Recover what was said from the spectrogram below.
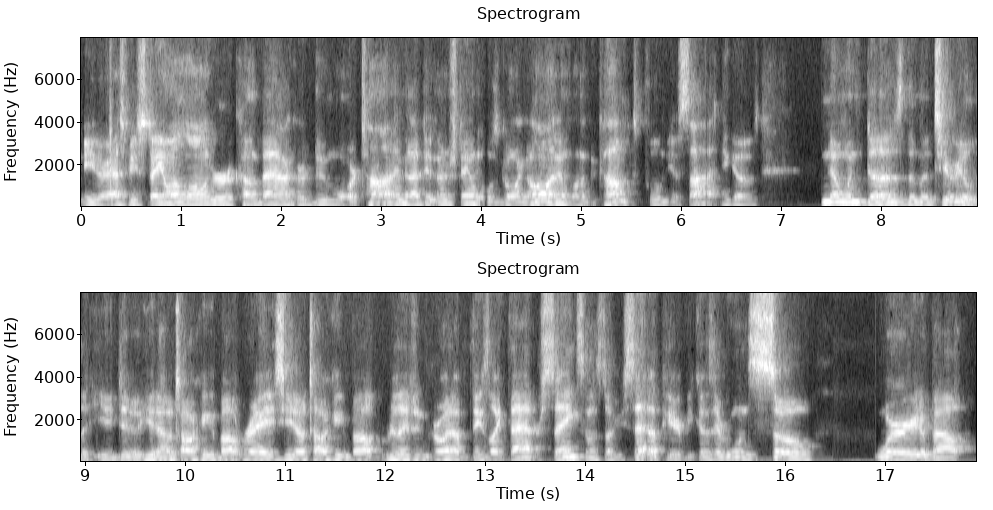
either asked me to stay on longer or come back or do more time. And I didn't understand what was going on. And one of the comics pulled me aside and he goes, no one does the material that you do, you know, talking about race, you know, talking about religion, growing up and things like that, or saying some of the stuff you said up here because everyone's so worried about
